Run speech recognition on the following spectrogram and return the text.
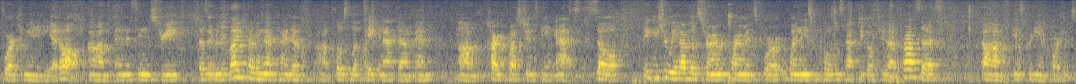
for a community at all? Um, and this industry doesn't really like having that kind of uh, close look taken at them and um, hard questions being asked. So making sure we have those strong requirements for when these proposals have to go through that process um, is pretty important.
